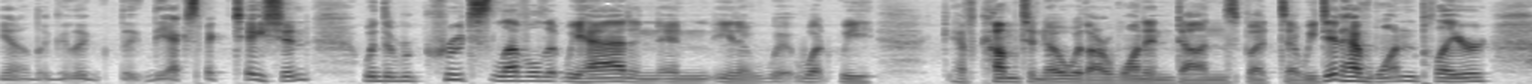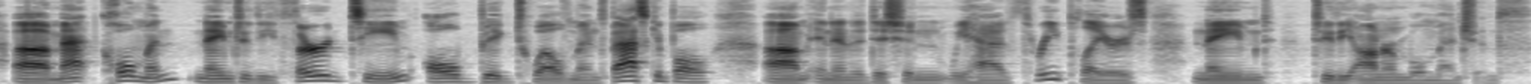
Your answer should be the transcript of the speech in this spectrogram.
you know the, the, the expectation with the recruits level that we had, and and you know what we have come to know with our one and duns. But uh, we did have one player, uh, Matt Coleman, named to the third team, all Big 12 men's basketball. Um, and in addition, we had three players named to the honorable mentions.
